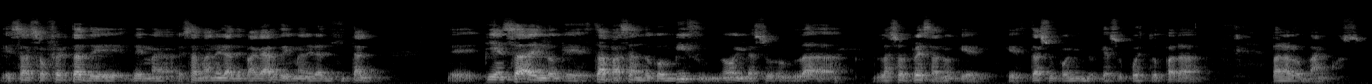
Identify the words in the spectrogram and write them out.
esas ofertas de, esa manera de pagar de manera digital. Eh, piensa en lo que está pasando con Bizum ¿no? y la, la, sorpresa ¿no? que, está suponiendo, que ha supuesto para, para los bancos.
